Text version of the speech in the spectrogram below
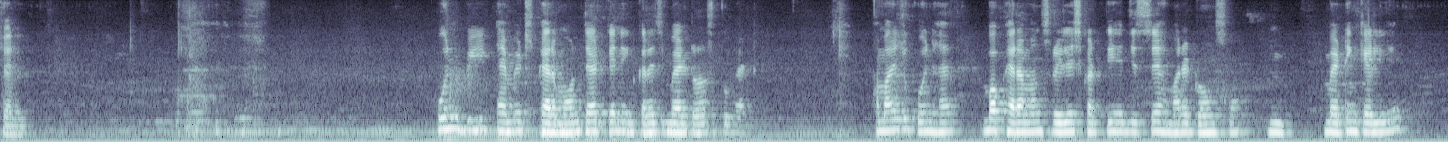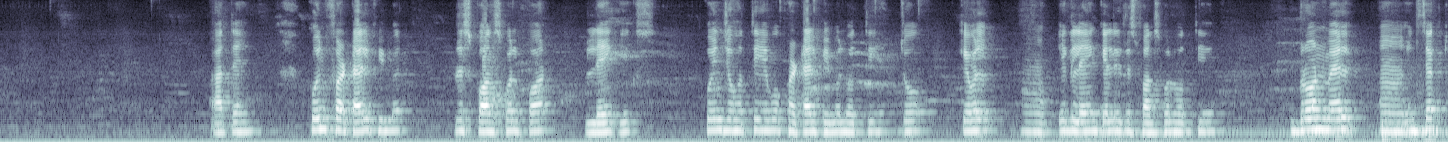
चलिए queen bee emits pheromone that can encourage male drones to mate हमारी जो क्वीन है वह फेरामंस रिलीज करती है जिससे हमारे ड्रोन्स को मेटिंग के लिए आते हैं queen fertile female responsible for laying eggs queen जो होती है वो फर्टाइल फीमेल होती है जो केवल एग अं, लेइंग के लिए रिस्पॉन्सिबल होती है ड्रोन मेल इंसेक्ट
